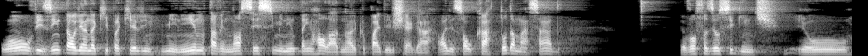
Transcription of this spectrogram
O vizinho está olhando aqui para aquele menino, está vendo, nossa, esse menino está enrolado na hora que o pai dele chegar. Olha só o carro todo amassado. Eu vou fazer o seguinte: eu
